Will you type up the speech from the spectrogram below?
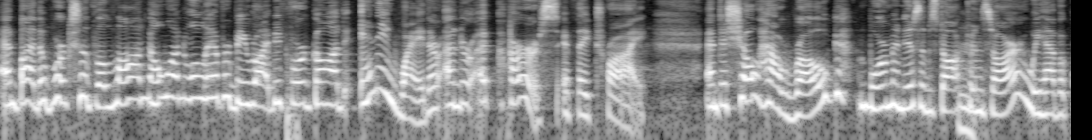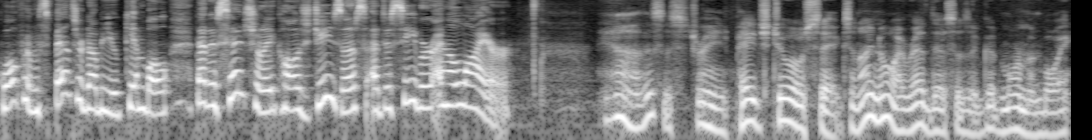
And by the works of the law, no one will ever be right before God anyway. They're under a curse if they try. And to show how rogue Mormonism's doctrines hmm. are, we have a quote from Spencer W. Kimball that essentially calls Jesus a deceiver and a liar. Yeah, this is strange. Page 206, and I know I read this as a good Mormon boy.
